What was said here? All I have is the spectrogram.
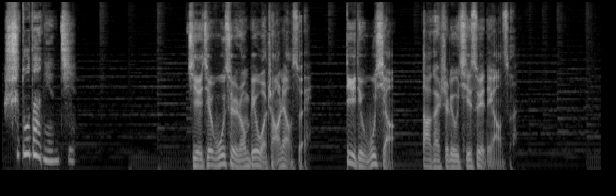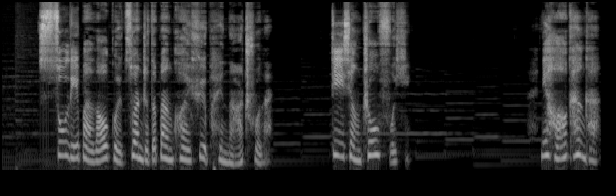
是多大年纪？姐姐吴翠荣比我长两岁，弟弟吴晓大概是六七岁的样子。苏黎把老鬼攥着的半块玉佩拿出来，递向周府尹：“你好好看看。”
